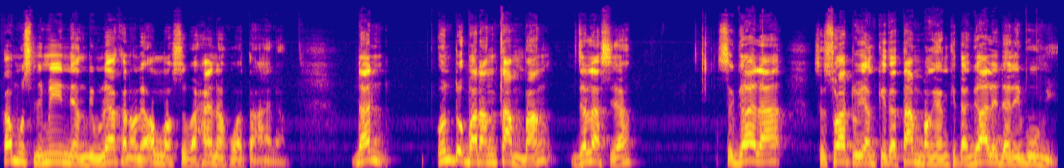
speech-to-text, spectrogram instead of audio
Kaum muslimin yang dimuliakan oleh Allah Subhanahu wa taala. Dan untuk barang tambang jelas ya segala sesuatu yang kita tambang yang kita gali dari bumi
